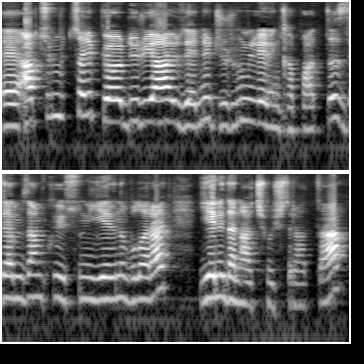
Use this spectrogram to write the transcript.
Ee, Abdülmuttalip gördüğü rüya üzerine cürhümlülerin kapattığı zemzem kuyusunun yerini bularak yeniden açmıştır hatta.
